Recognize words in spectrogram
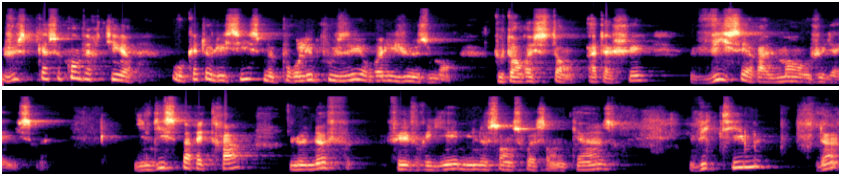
jusqu'à se convertir au catholicisme pour l'épouser religieusement, tout en restant attaché viscéralement au judaïsme. Il disparaîtra le 9 février 1975, victime d'un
